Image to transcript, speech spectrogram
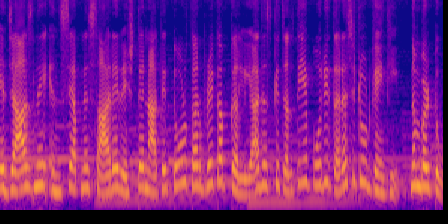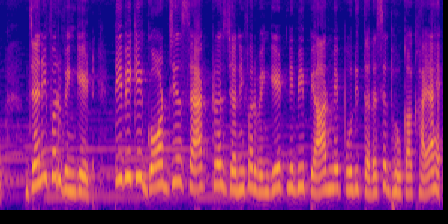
एजाज ने इनसे अपने सारे रिश्ते नाते तोड़कर ब्रेकअप कर लिया, जिसके चलते ये पूरी तरह से टूट गई थी। Number two Jennifer Winget TV की गॉर्जियस एक्ट्रेस जेनिफर विंगेट ने भी प्यार में पूरी तरह से धोखा खाया है।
